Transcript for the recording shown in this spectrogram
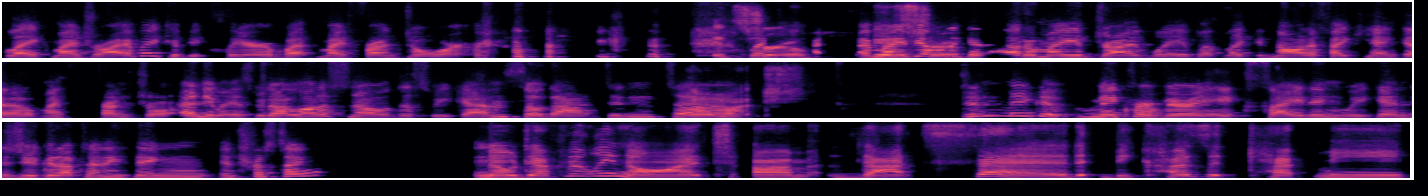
like my driveway could be clear but my front door like, it's like, true. i might It's be able to get out of my driveway but like not if i can't get out my front door. Anyways we got a lot of snow this weekend so that didn't So uh, much. didn't make it make for a very exciting weekend. Did you get up to anything interesting No, definitely not. Um, that said, because it kept me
